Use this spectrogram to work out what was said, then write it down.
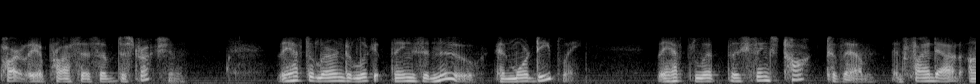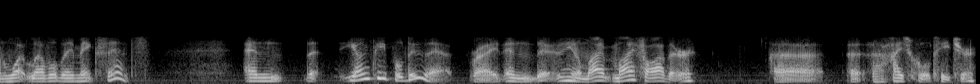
partly a process of destruction. They have to learn to look at things anew and more deeply. They have to let these things talk to them and find out on what level they make sense. And young people do that, right? And you know, my my father, uh, a, high school teacher,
